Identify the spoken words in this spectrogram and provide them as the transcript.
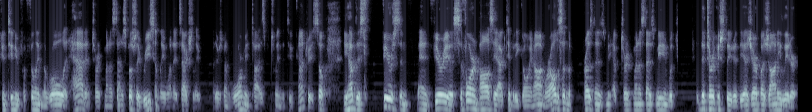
continue fulfilling the role it had in Turkmenistan, especially recently when it's actually there's been warming ties between the two countries. So you have this fierce and, and furious foreign policy activity going on, where all of a sudden the president of Turkmenistan is meeting with the Turkish leader, the Azerbaijani leader,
